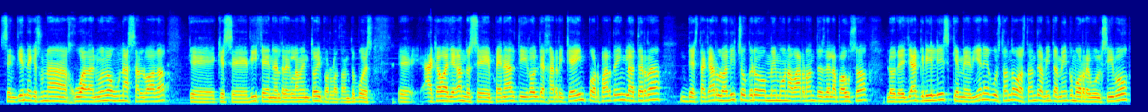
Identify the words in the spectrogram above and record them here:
se entiende que es una jugada nueva, una salvada que, se dice en el reglamento y por lo tanto pues acaba llegando ese penalti gol de Harry Kane por parte de Inglaterra. Destacar, lo ha dicho creo Memo Navarro antes de la pausa, lo de Jack Grealish que me viene gustando bastante a mí también como revulsivo.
